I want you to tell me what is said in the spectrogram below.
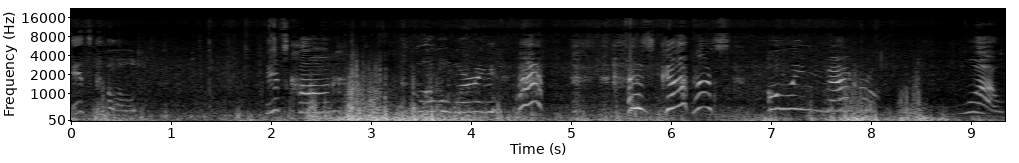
It's cold. It's cold. The global warming ah, us. Holy mackerel. Whoa.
